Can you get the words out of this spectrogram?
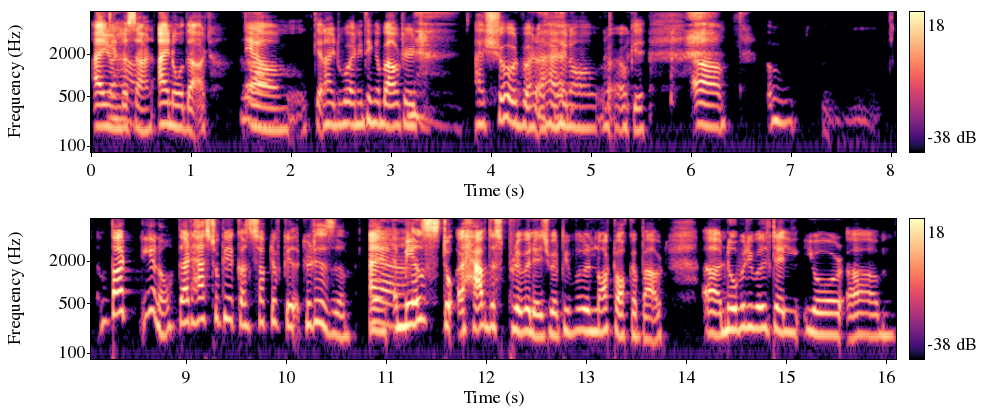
i yeah. understand i know that yeah. um, can i do anything about it i should but i you know okay um, but you know that has to be a constructive criticism and yeah. males have this privilege where people will not talk about uh, nobody will tell your um,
